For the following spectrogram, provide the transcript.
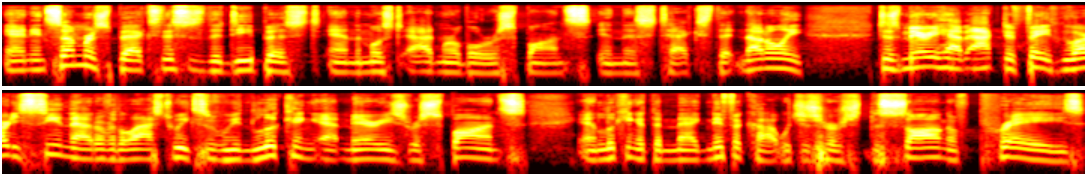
And in some respects, this is the deepest and the most admirable response in this text. That not only does Mary have active faith, we've already seen that over the last weeks as we've been looking at Mary's response and looking at the Magnificat, which is her the song of praise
